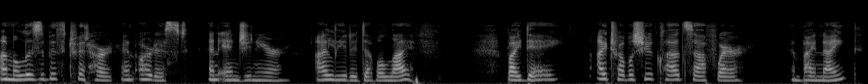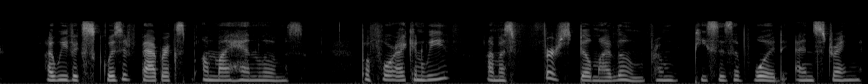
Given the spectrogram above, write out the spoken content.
I'm Elizabeth Tritthart, an artist and engineer. I lead a double life. By day, I troubleshoot cloud software, and by night, I weave exquisite fabrics on my hand looms. Before I can weave, I must first build my loom from pieces of wood and string.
